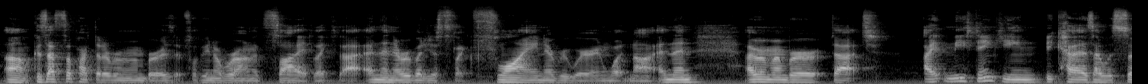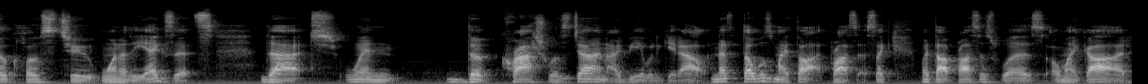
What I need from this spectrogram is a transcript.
Because um, that's the part that I remember is it flipping over on its side like that, and then everybody just like flying everywhere and whatnot. And then I remember that I me thinking because I was so close to one of the exits that when the crash was done, I'd be able to get out. And that that was my thought process. Like my thought process was, oh my God,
